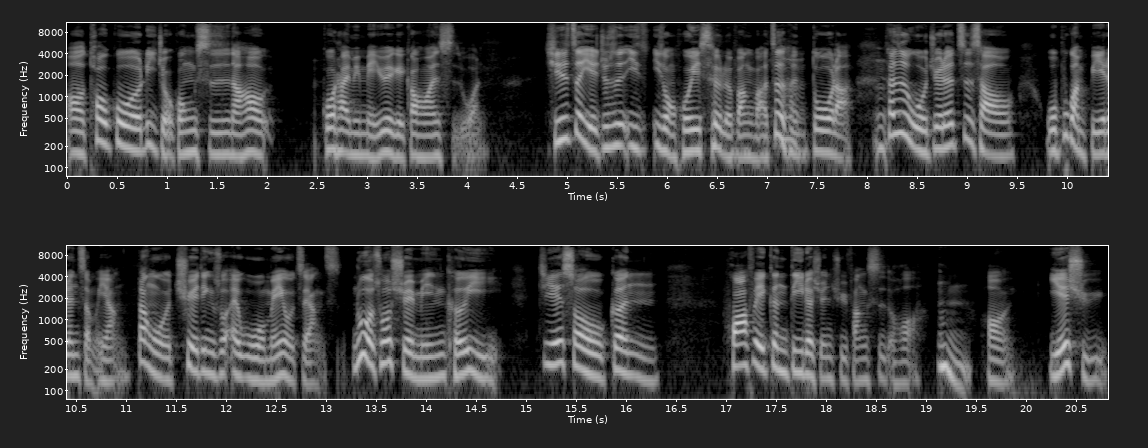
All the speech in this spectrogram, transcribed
哦，透过利久公司，然后郭台铭每月给高虹安十万，其实这也就是一一种灰色的方法，这很多啦。嗯嗯、但是我觉得至少我不管别人怎么样，但我确定说，哎，我没有这样子。如果说选民可以接受更花费更低的选举方式的话，嗯，哦，也许。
